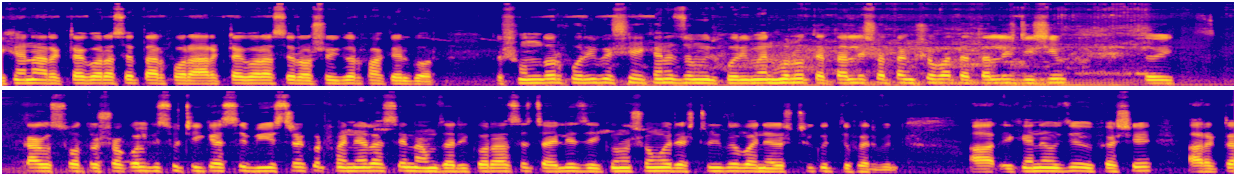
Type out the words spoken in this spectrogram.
এখানে আরেকটা ঘর আছে, তারপর আরেকটা ঘর আছে রসই ঘর ফাঁকের ঘর। তো সুন্দর পরিবেশে এখানে জমির পরিমাণ হলো তেতাল্লিশ শতাংশ বা তেতাল্লিশ ডিসিম। তো কাগজপত্র সকল কিছু ঠিক আছে বিএস রেকর্ড ফাইনাল আছে, নাম জারি করা আছে, চাইলে যে কোনো সময় রেস্ট্রি বা বাইনা রেজিস্ট্রি করতে পারবেন। আর এখানে ওই যে ওই পাশে আরেকটা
